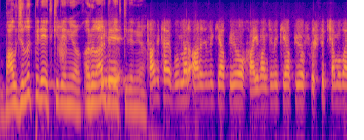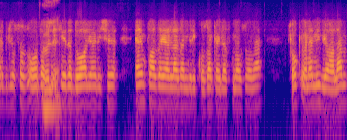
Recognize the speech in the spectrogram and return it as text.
balcılık bile etkileniyor, arılar şimdi, bile etkileniyor. Tabii tabii bunlar arıcılık yapıyor, hayvancılık yapıyor, fıstık çamı var biliyorsunuz. Orada Öyle. Türkiye'de doğal yayılışı en fazla yerlerden biri Kozak Yaylası'ndan sonra. Çok önemli bir alan.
